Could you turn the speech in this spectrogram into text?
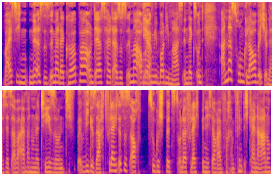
weiß ich, ne, es ist immer der Körper und der ist halt, also es ist immer auch Ja. irgendwie Body Mass Index. Und andersrum glaube ich, und das ist jetzt aber einfach nur eine These und wie gesagt, vielleicht ist es auch zugespitzt oder vielleicht bin ich da auch einfach empfindlich, keine Ahnung.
